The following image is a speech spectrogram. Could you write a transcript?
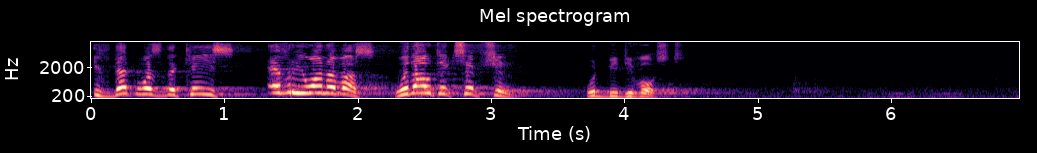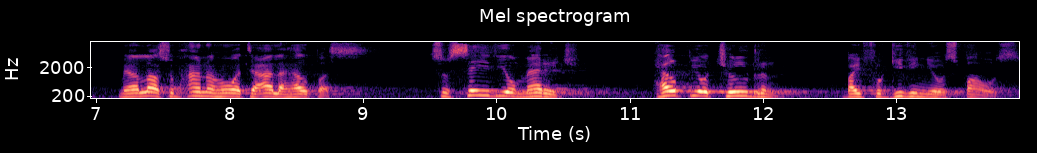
If that was the case, every one of us, without exception, would be divorced. May Allah subhanahu wa ta'ala help us. So save your marriage. Help your children by forgiving your spouse.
